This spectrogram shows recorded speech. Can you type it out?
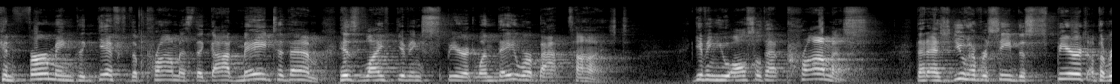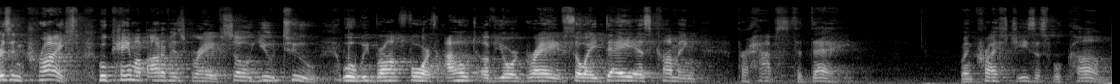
confirming the gift, the promise that God made to them, His life giving Spirit, when they were baptized. Giving you also that promise that as you have received the Spirit of the risen Christ who came up out of his grave, so you too will be brought forth out of your grave. So a day is coming, perhaps today, when Christ Jesus will come,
